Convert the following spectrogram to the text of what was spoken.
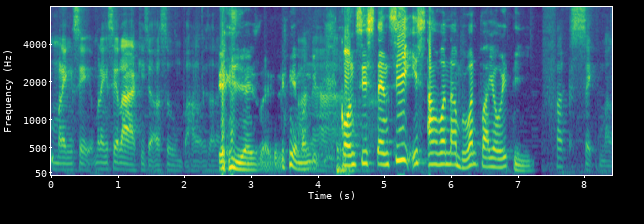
melengse, melengse lagi soal sumpah kalau misalnya. Iya, exactly. emang Mana? konsistensi is our number one priority. Fuck sake, mal.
